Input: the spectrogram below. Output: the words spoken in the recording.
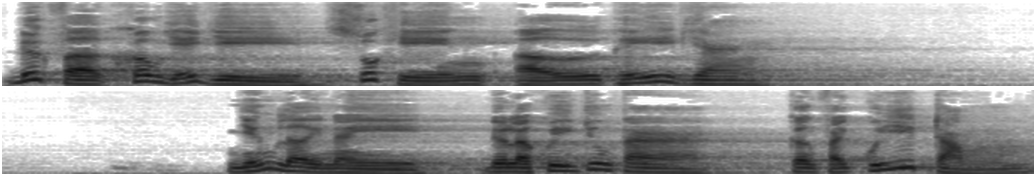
Đức Phật không dễ gì xuất hiện ở thế gian những lời này đều là khuyên chúng ta cần phải quý trọng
